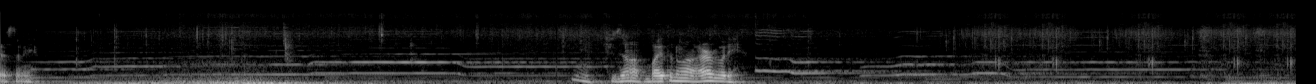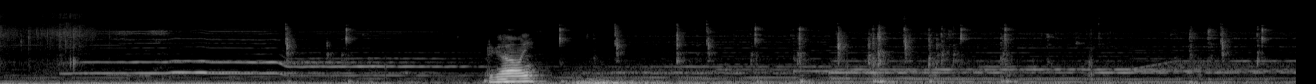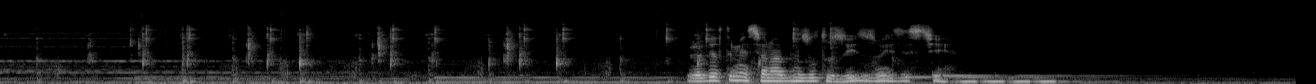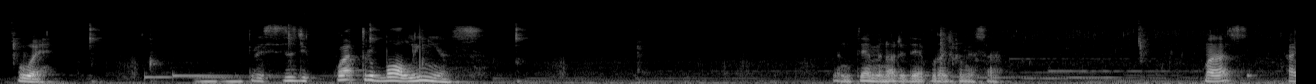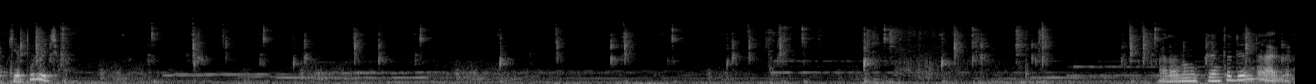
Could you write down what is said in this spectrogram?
Floresta também. Hum, fizeram uma baita numa árvore. Eu já devo ter mencionado nos outros vídeos, vai existir. Ué. Precisa de quatro bolinhas. Eu não tenho a menor ideia por onde começar. Mas aqui é por último. Canta dentro d'água.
